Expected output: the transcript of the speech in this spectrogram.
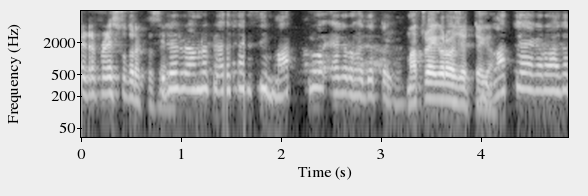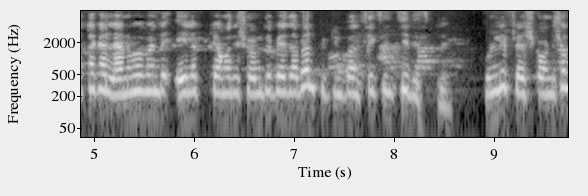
এটার প্রাইস কত রাখতেছেন? এটা আমরা প্রাইস রাখছি মাত্র এগারো হাজার টাকা। মাত্র এগারো হাজার টাকা। মাত্র এগারো হাজার টাকায় ল্যানোভো ব্র্যান্ডে এই ল্যাপটপটি আমাদের শোরুমতে পেয়ে যাবেন ফিফটিন পয়েন্ট সিক্স ইঞ্চি display fully fresh condition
